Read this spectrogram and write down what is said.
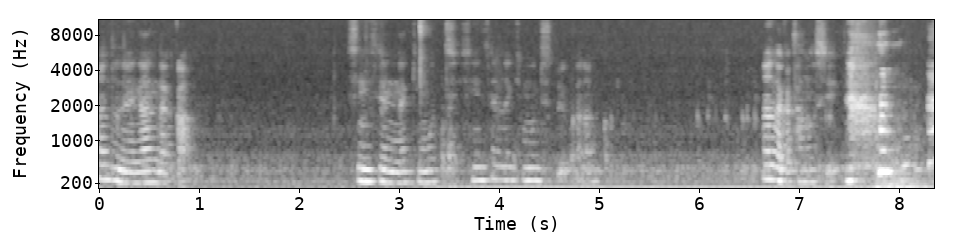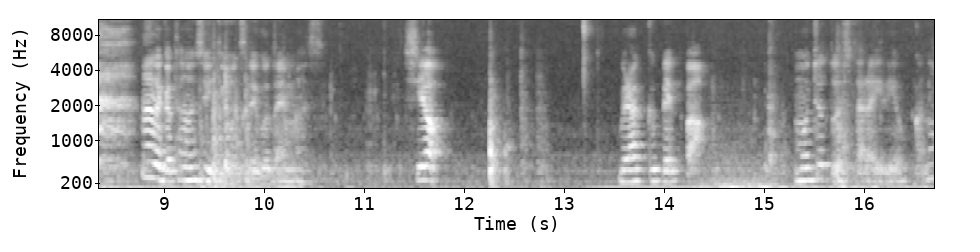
あとねなんだか新鮮な気持ち新鮮な気持ちというかなんかなんだか楽しい。なんだか楽しい気持ちでございます。塩。ブラックペッパー。もうちょっとしたら入れようかな。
